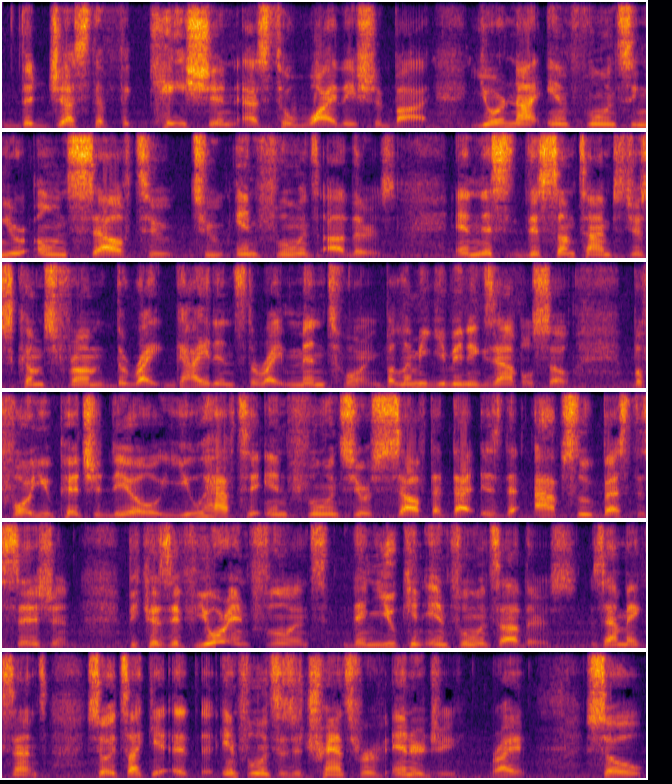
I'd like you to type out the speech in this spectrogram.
the justification as to why they should buy. You're not influencing your own self to to influence others. And this this sometimes just comes from the right guidance, the right mentoring. But let me give you an example. So, before you pitch a deal, you have to influence yourself that that is the absolute best decision. Because if you're influenced, then you can influence others. Does that make sense? So it's like influence is a transfer of energy, right? So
